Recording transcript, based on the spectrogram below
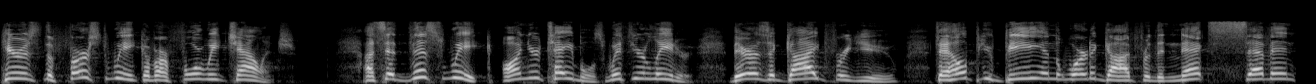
here is the first week of our four week challenge. I said, this week on your tables with your leader, there is a guide for you to help you be in the Word of God for the next seven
